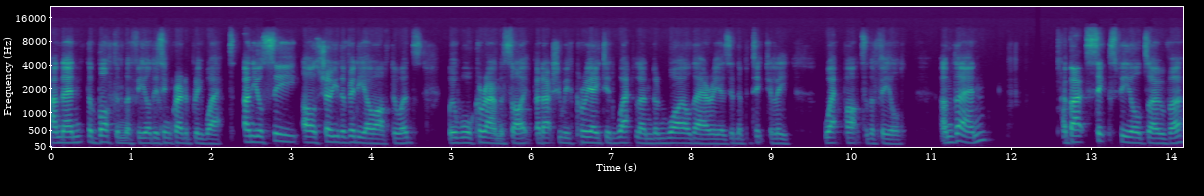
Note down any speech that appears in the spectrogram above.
And then the bottom of the field is incredibly wet. And you'll see, I'll show you the video afterwards, we'll walk around the site, but actually we've created wetland and wild areas in the particularly wet parts of the field. And then about six fields over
